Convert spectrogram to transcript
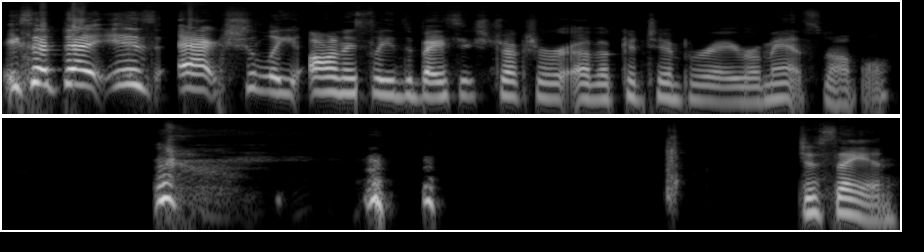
Except that is actually honestly the basic structure of a contemporary romance novel. Just saying.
